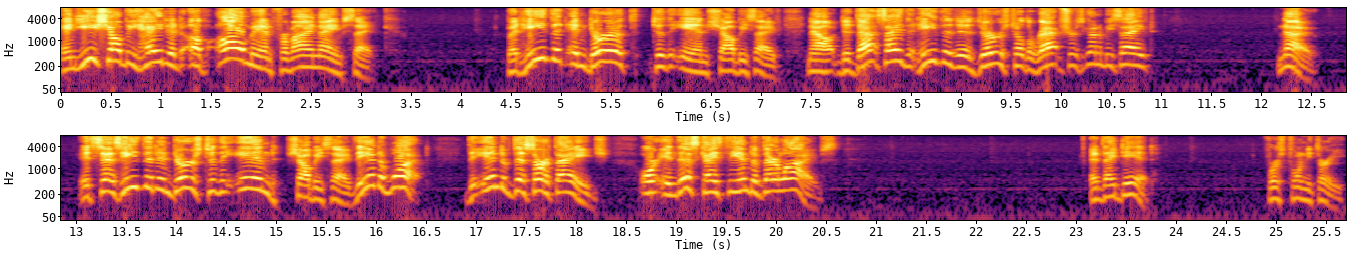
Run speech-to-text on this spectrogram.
And ye shall be hated of all men for my name's sake. But he that endureth to the end shall be saved. Now, did that say that he that endures till the rapture is going to be saved? No. It says, He that endures to the end shall be saved. The end of what? The end of this earth age. Or in this case, the end of their lives. And they did. Verse 23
